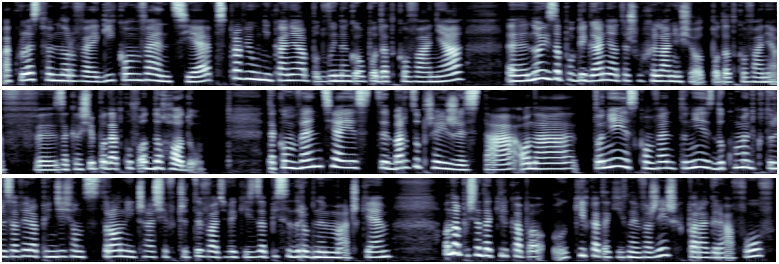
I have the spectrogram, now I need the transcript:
a Królestwem Norwegii konwencję w sprawie unikania podwójnego opodatkowania, e, no i zapobiegania też uchylaniu się od podatkowania w zakresie podatków od dochodu. Ta konwencja jest bardzo przejrzysta. Ona to nie jest konwen- to nie jest dokument, który zawiera 50 stron i trzeba się wczytywać w jakieś zapisy drobnym maczkiem. Ona posiada kilka, kilka takich najważniejszych paragrafów.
